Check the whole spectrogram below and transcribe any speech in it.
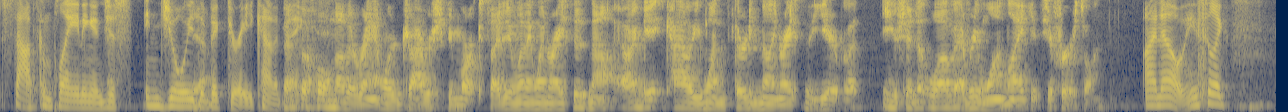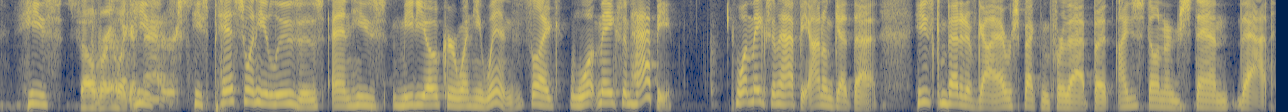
stop complaining and just enjoy the victory kind of thing. That's a whole nother rant where drivers should be more excited when they win races. Now, I get Kyle, you won 30 million races a year, but you should love everyone like it's your first one. I know. He's like, he's Celebrate like it he's matters. he's pissed when he loses and he's mediocre when he wins. It's like what makes him happy? What makes him happy? I don't get that. He's a competitive guy. I respect him for that, but I just don't understand that.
